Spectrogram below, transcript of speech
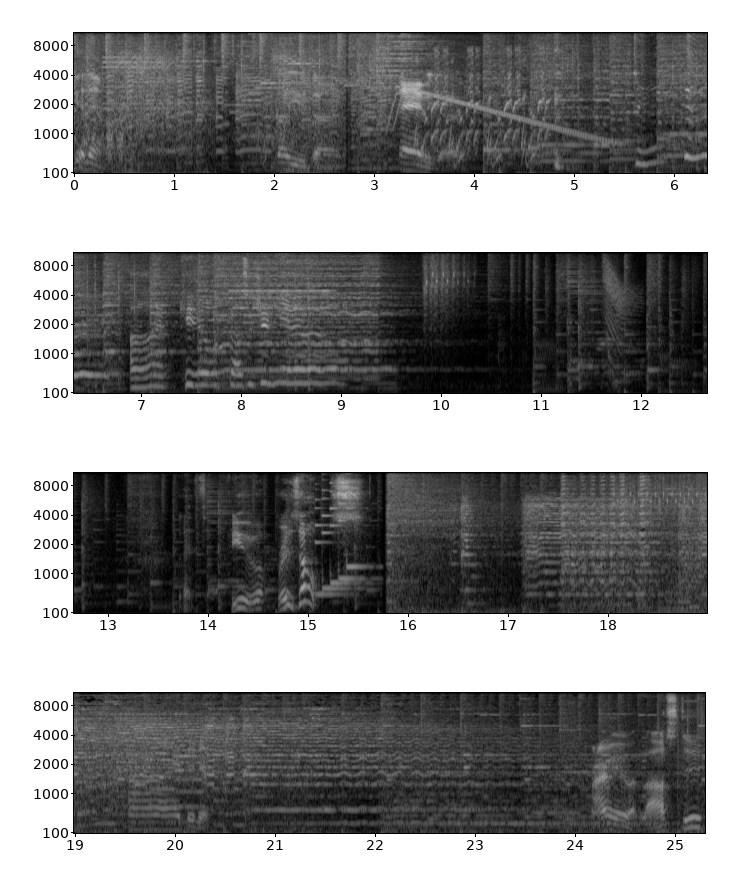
Get him. No, you don't. There we go. I killed Bowser Jr. Let's view results. Mario at last, dude.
